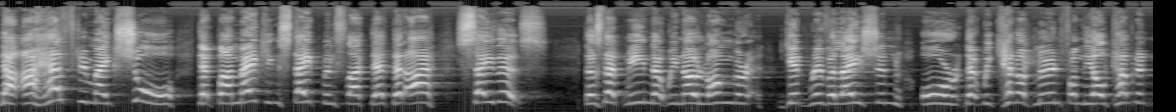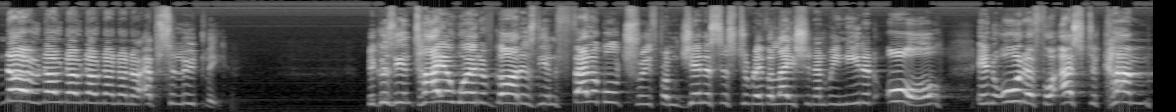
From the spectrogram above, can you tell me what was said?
Now, I have to make sure that by making statements like that that I say this. Does that mean that we no longer get revelation or that we cannot learn from the old covenant? No, no, no, no, no, no, no, absolutely. Because the entire Word of God is the infallible truth from Genesis to Revelation, and we need it all in order for us to come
